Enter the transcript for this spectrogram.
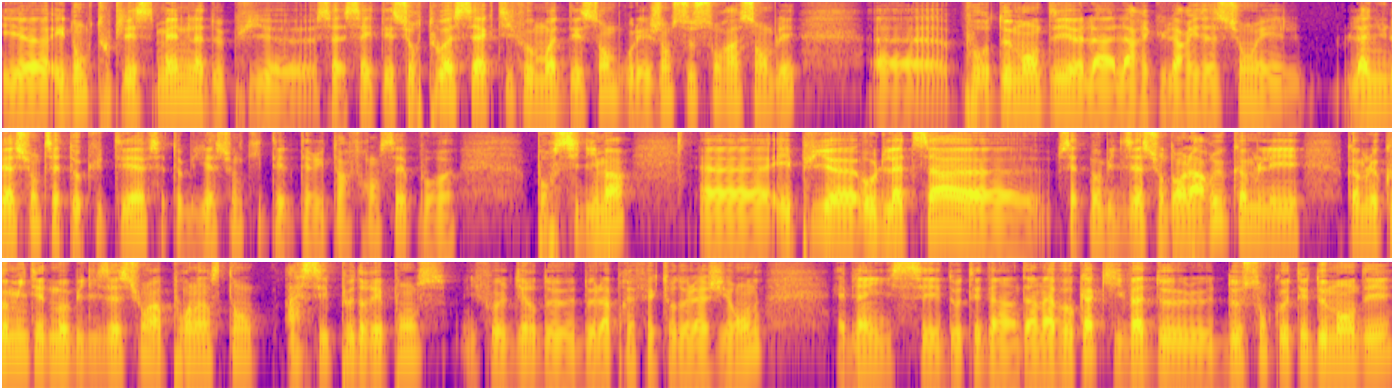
Et, euh, et donc toutes les semaines, là depuis, euh, ça, ça, a été surtout assez actif au mois de décembre où les gens se sont rassemblés euh, pour demander la, la régularisation et l'annulation de cette OQTF, cette obligation de quitter le territoire français pour pour Silima. Euh, et puis euh, au-delà de ça, euh, cette mobilisation dans la rue, comme les, comme le comité de mobilisation a pour l'instant assez peu de réponses, il faut le dire, de, de la préfecture de la Gironde, eh bien il s'est doté d'un avocat qui va de, de son côté demander,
